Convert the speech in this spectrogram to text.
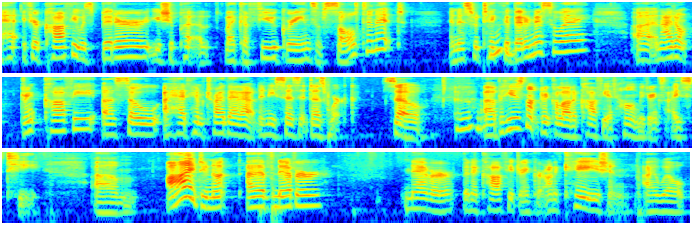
if your coffee was bitter, you should put like a few grains of salt in it, and this would take the bitterness away. Uh, and I don't drink coffee, uh, so I had him try that out, and he says it does work. So, uh, but he does not drink a lot of coffee at home. He drinks iced tea. Um, I do not. I have never, never been a coffee drinker. On occasion, I will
